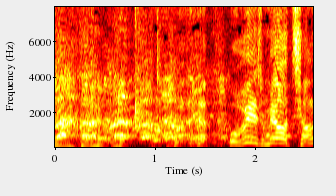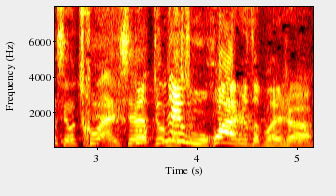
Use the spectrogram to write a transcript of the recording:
我为什么要强行出版一些，就那五话是怎么回事？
